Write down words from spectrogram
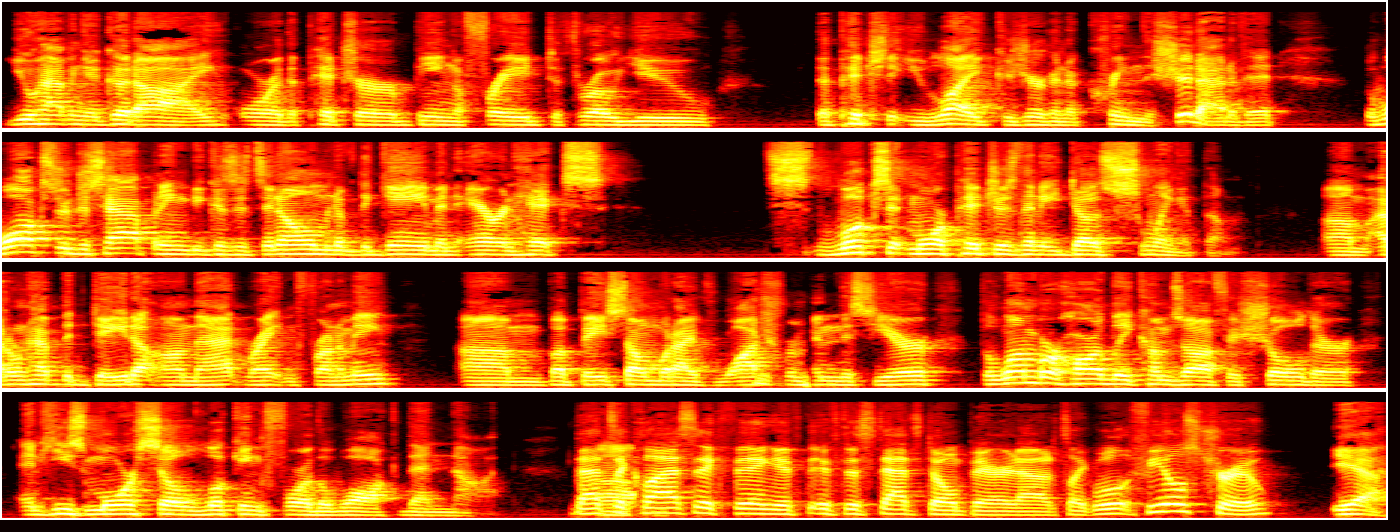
you having a good eye or the pitcher being afraid to throw you the pitch that you like because you're going to cream the shit out of it. The walks are just happening because it's an element of the game, and Aaron Hicks looks at more pitches than he does swing at them. Um, I don't have the data on that right in front of me, um, but based on what I've watched from him this year, the lumber hardly comes off his shoulder, and he's more so looking for the walk than not. That's um, a classic thing. If if the stats don't bear it out, it's like, well, it feels true. Yeah.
